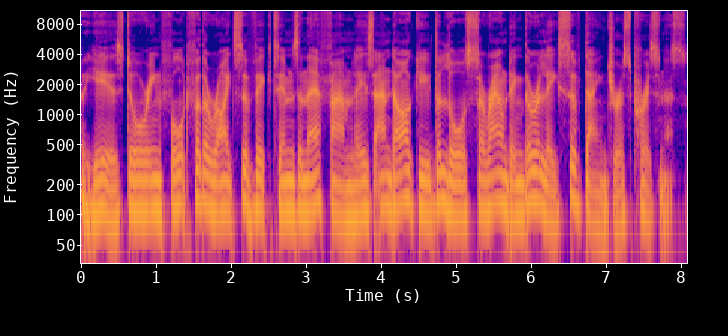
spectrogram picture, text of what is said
For years, Doreen fought for the rights of victims and their families and argued the laws surrounding the release of dangerous prisoners.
